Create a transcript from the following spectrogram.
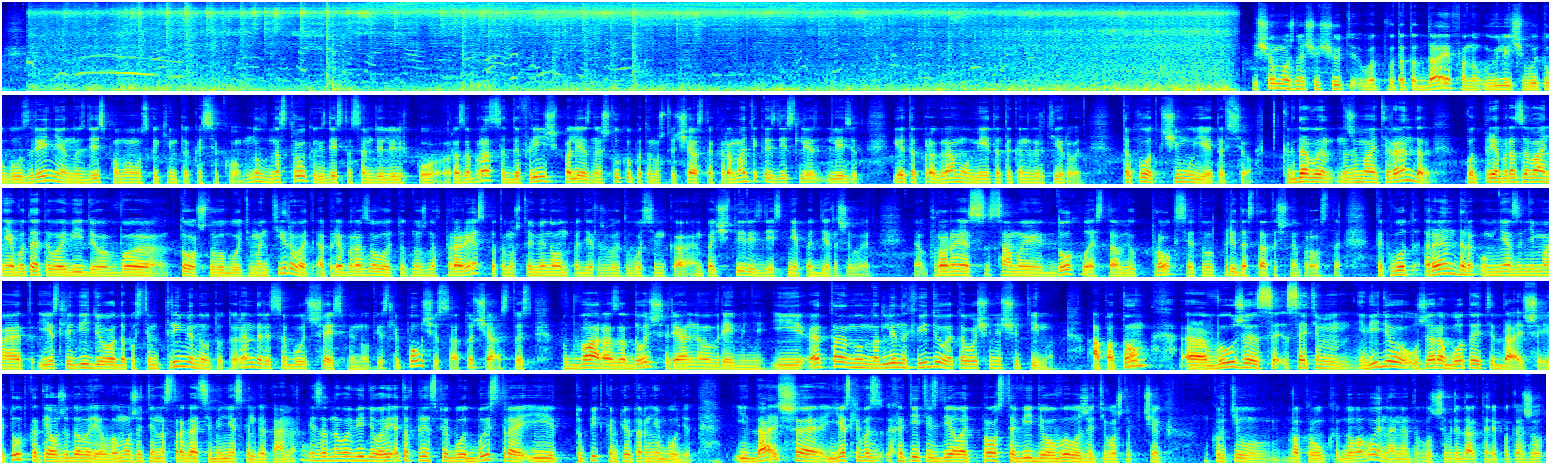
Еще можно чуть-чуть, вот, вот этот дайв, оно увеличивает угол зрения, но здесь, по-моему, с каким-то косяком. Ну, в настройках здесь на самом деле легко разобраться. Defringe полезная штука, потому что часто хроматика здесь лезет, и эта программа умеет это конвертировать. Так вот, к чему ей это все? Когда вы нажимаете рендер, вот преобразование вот этого видео в то, что вы будете монтировать, а преобразовывать тут нужно в ProRes, потому что именно он поддерживает 8К, MP4 здесь не поддерживает. ProRes самый дохлый ставлю, прокси этого предостаточно просто. Так вот, рендер у меня занимает, если видео, допустим, 3 минуты, то рендериться будет 6 минут. Если полчаса, то час. То есть в два раза дольше реального времени. И это, ну, на длинных видео это очень ощутимо. А потом э, вы уже с, с этим видео уже работаете дальше. И тут, как я уже говорил, вы можете настрогать себе несколько камер из одного видео. Это, в принципе, будет быстро и тупить компьютер не будет. И дальше, если вы хотите сделать просто видео, выложить его, чтобы человек крутил вокруг головой, наверное, это лучше в редакторе покажу,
